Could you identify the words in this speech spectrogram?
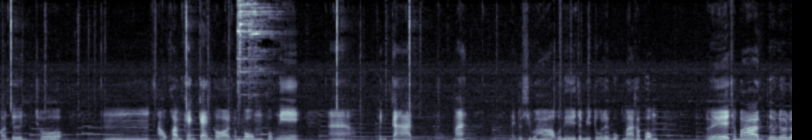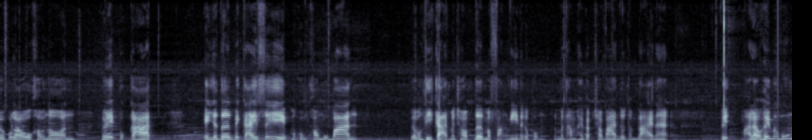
ก่อนอื่นโชว์อืมเอาความแข็งแกร่งก่อนครับผมพวกนี้อ่าเป็นกาดมา ไหนดูสิว่าวันนี้จะมีตัวอะไรบุกมาครับผมเฮ้ยชาวบ้านเร็วๆๆพวกเราเข้านอน เฮ้ยพวกกาดเองอย่าเดินไปไกลสิมาคุ้มครองหมู่บ้านแล้วบางทีกาดมันชอบเดินมาฝั่งนี้นะครับผมแล้วมันทำให้แบบชาวบ้านโดนทำร้ายนะฮะเฮ้ยมาแล้วเฮ้ยแมงมุม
